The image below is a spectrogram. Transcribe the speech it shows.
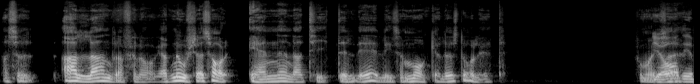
Alltså alla andra förlag. Att Norstedts har en enda titel, det är liksom makalöst dåligt. Får man ju Ja, säga. det är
